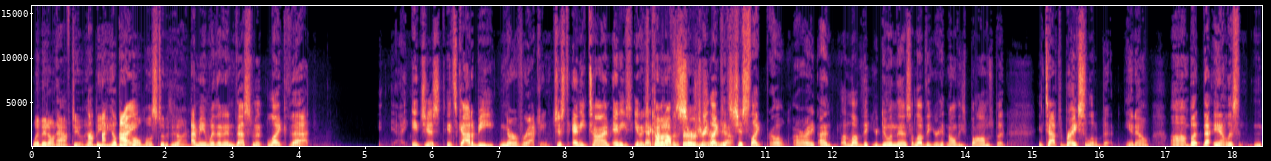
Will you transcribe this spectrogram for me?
when they don't have to. He'll be he'll be at home most of the time. I mean, with an investment like that, it just it's got to be nerve wracking. Just anytime, and he's you know he's Yeah, coming, coming off of surgery, surgery. sure, like yeah. it's just like, bro, all right, I I love that you're doing this. I love that you're hitting all these bombs, but you tap the brakes a little bit, you know. Um, but that you know, listen,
